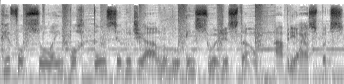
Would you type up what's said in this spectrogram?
reforçou a importância do diálogo em sua gestão. Abre aspas.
